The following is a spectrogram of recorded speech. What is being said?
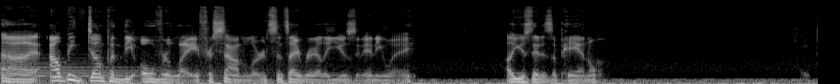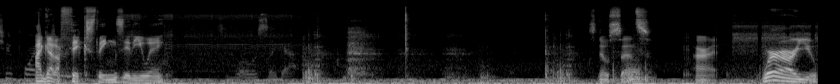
Uh, I'll be dumping the overlay for sound alerts since I rarely use it anyway. I'll use that as a panel. Okay, 2.2. I gotta fix things anyway. It's the lowest I got. It's no sense. Alright. Where are you?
